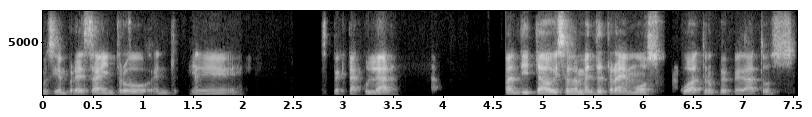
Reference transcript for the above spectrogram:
como siempre, esa intro eh, espectacular. Bandita, hoy solamente traemos cuatro pepedatos.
